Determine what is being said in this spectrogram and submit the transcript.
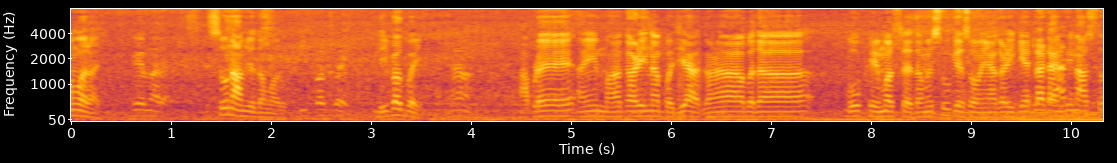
મહારાજ. શું નામ છે તમારું? દીપકભાઈ. દીપકભાઈ. હા. આપણે અહીં મહાકાળીના ભજીયા ઘણા બધા બહુ ફેમસ છે. તમે શું કહેશો? અહીંયા આગળ કેટલા ટાઈમથી નાસ્તો?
